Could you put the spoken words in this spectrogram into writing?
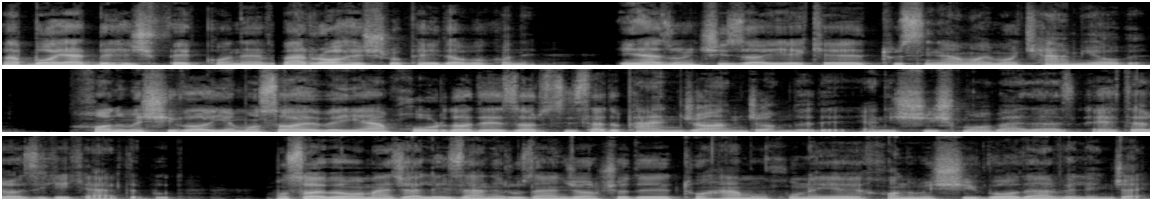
و باید بهش فکر کنه و راهش رو پیدا بکنه. این از اون چیزاییه که تو سینمای ما کمیابه. خانم شیوا یه مصاحبه ای هم خرداد 1350 انجام داده. یعنی 6 ماه بعد از اعتراضی که کرده بود. مصاحبه با مجله زن روز انجام شده تو همون خونه خانم شیوا در ولنجک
